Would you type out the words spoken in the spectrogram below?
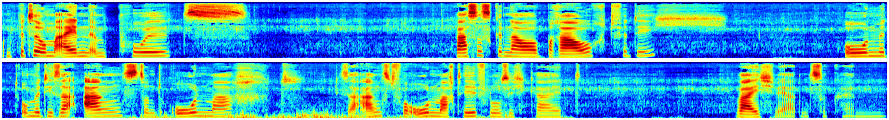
Und bitte um einen Impuls, was es genau braucht für dich, um mit, um mit dieser Angst und Ohnmacht, dieser Angst vor Ohnmacht, Hilflosigkeit weich werden zu können.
